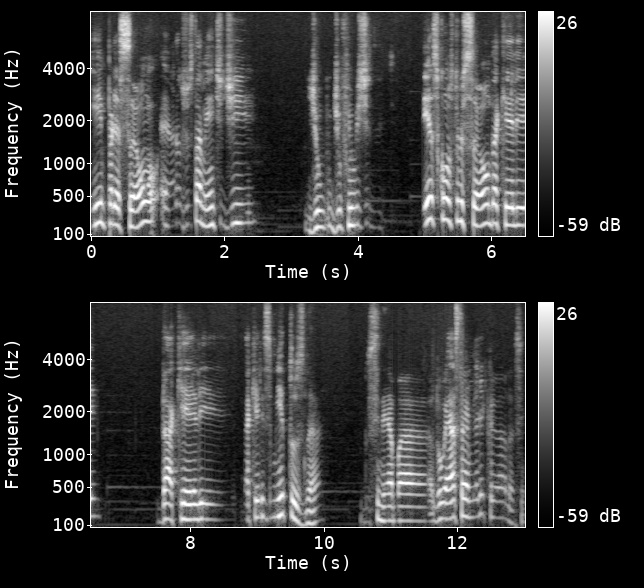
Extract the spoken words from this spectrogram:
impressão era justamente de, de, um, de um filme de desconstrução daquele, daquele daqueles mitos, né? Do cinema, do western americano, assim.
